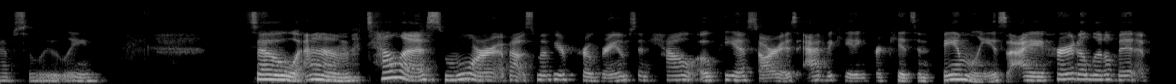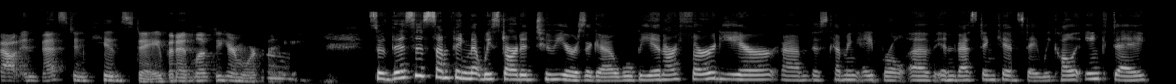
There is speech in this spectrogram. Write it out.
Absolutely. So, um, tell us more about some of your programs and how OPSR is advocating for kids and families. I heard a little bit about Invest in Kids Day, but I'd love to hear more from you. So this is something that we started two years ago. We'll be in our third year um, this coming April of Invest in Kids Day. We call it Ink Day.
